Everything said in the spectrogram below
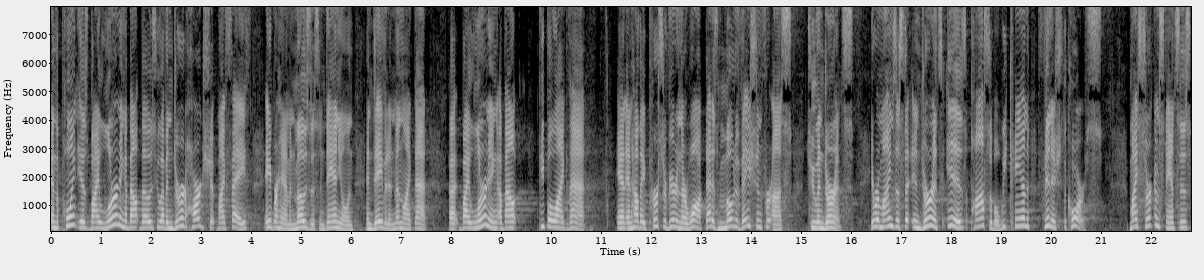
And the point is by learning about those who have endured hardship by faith, Abraham and Moses and Daniel and, and David and men like that, uh, by learning about people like that and, and how they persevered in their walk, that is motivation for us to endurance. It reminds us that endurance is possible. We can finish the course. My circumstances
